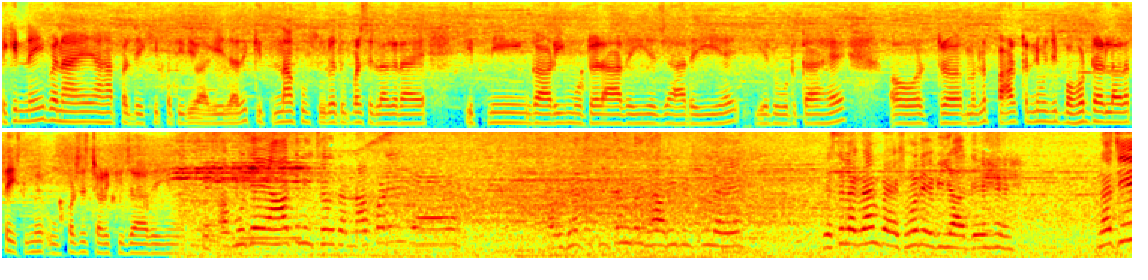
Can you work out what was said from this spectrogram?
लेकिन नहीं बनाए यहाँ पर। देखिए पतिदेव आगे जा रहे कितना खूबसूरत ऊपर से लग रहा है। कितनी गाड़ी मोटर आ रही है, जा रही है, ये रोड का है। और मतलब पार करने मुझे बहुत डर लग रहा था, इसलिए मैं ऊपर से चढ़ के जा रही हूँ। अब मुझे यहाँ से नीचे उतरना पड़ेगा। और इधर तो किचन का झाड़ी बिल्कुल है। जैसे लग रहा है वैष्णो देवी आ गए हैं। ना जी?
